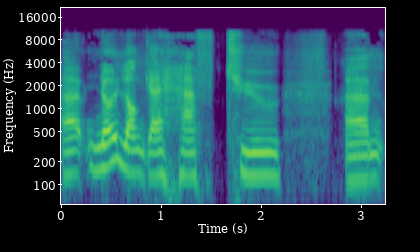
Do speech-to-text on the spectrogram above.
uh, no longer have to um,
